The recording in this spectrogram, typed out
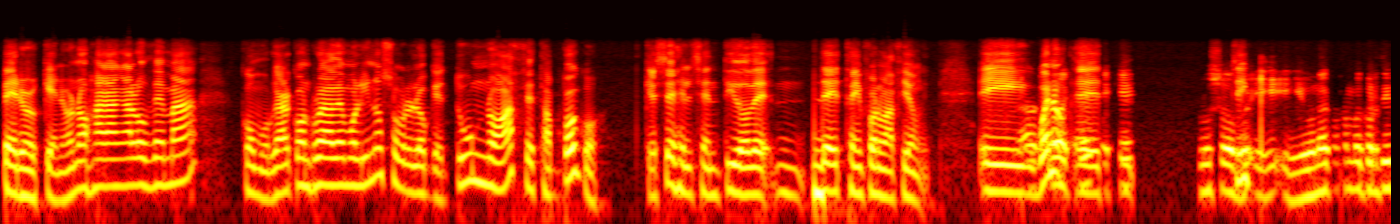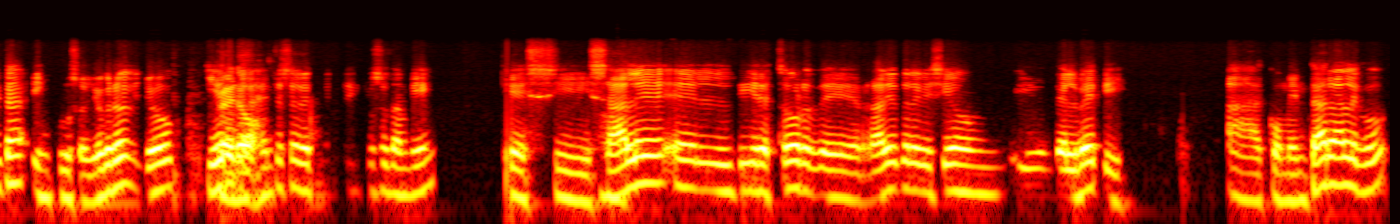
pero que no nos hagan a los demás comulgar con rueda de molino sobre lo que tú no haces tampoco. Que ese es el sentido de, esta información. Y bueno, eh, incluso, y, una cosa muy cortita, incluso yo creo, yo quiero que la gente se dé incluso también que si sale el director de radio, televisión y del Betty a comentar algo,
